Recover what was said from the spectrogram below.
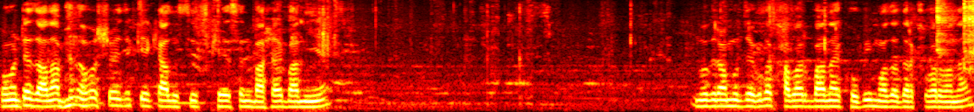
কমেন্টে জানাবেন অবশ্যই যে কে কে আলু চিপস খেয়েছেন বাসায় বানিয়ে। নদীর আমুর যেগুলো খাবার বানায়, খুবই মজাদার খাবার বানায়।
